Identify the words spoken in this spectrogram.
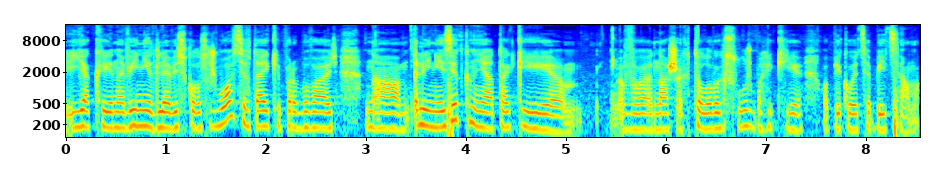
як і на війні для військовослужбовців, та які перебувають на лінії зіткнення, так і в наших тилових службах, які опікуються бійцями.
